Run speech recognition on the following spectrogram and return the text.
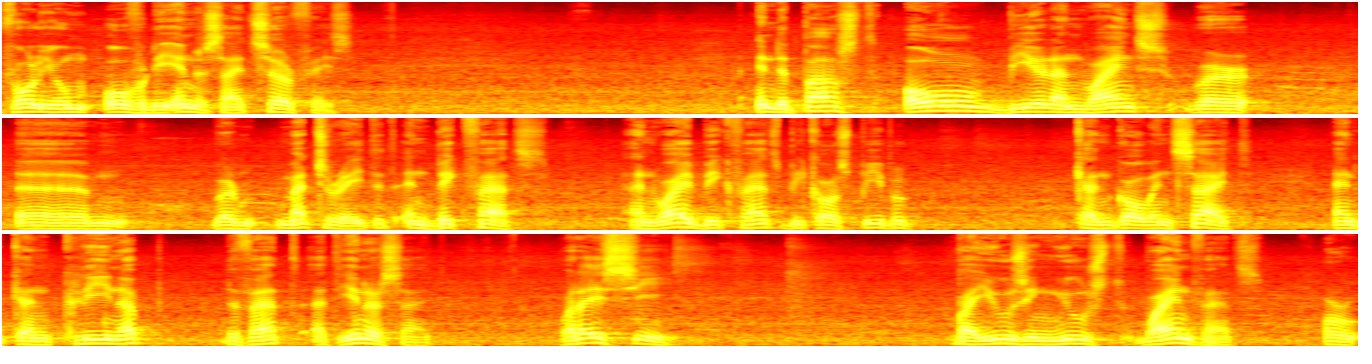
volume over the inner side surface. In the past, all beer and wines were um, were maturated in big vats. And why big vats? Because people can go inside and can clean up the vat at the inner side. What I see by using used wine vats, or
